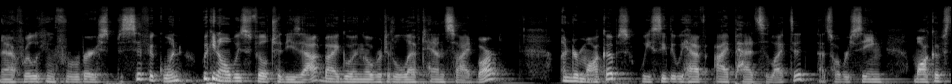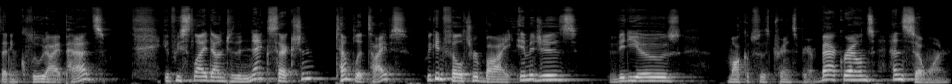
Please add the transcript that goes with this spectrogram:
Now if we're looking for a very specific one, we can always filter these out by going over to the left-hand sidebar. Under mockups, we see that we have iPad selected. That's why we're seeing mockups that include iPads. If we slide down to the next section, template types, we can filter by images, videos, mockups with transparent backgrounds, and so on.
